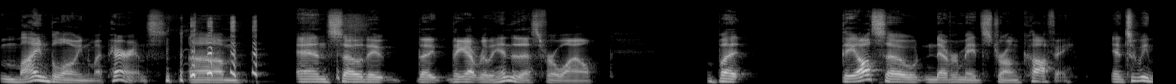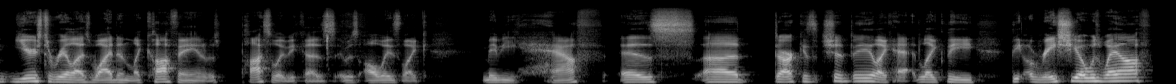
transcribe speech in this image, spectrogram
mind blowing to my parents. Um, and so they they they got really into this for a while. But they also never made strong coffee. And it took me years to realize why I didn't like coffee, and it was possibly because it was always like maybe half as uh, dark as it should be. Like like the the ratio was way off.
